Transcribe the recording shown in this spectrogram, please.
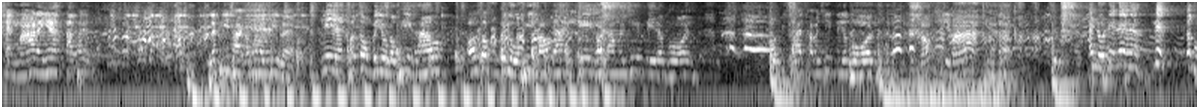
แข่งม้าอะไรเงี้ย แล้วพี่ชายเขาทำอาชีพอะไรนี่ไงเขาส่งไปอยู่กับพี่เขาอ๋อส่งไปอยู่กับพี่เขาได้พี่เขาทำอาชีพตีตะโพนอ๋อพี่ชายทำอาชีพตีตะโพนน้องขี่ม้าไอ้หนูนี่เนี่ยเนี่ยตะโพ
